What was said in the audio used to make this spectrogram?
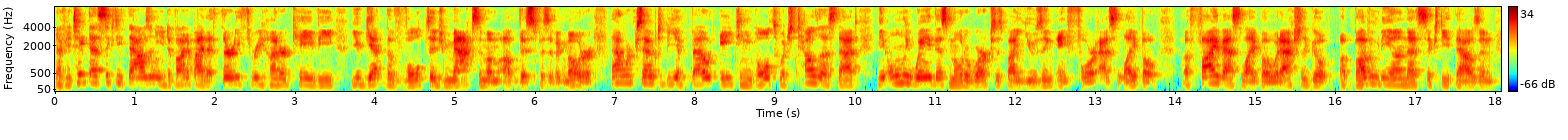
Now if you take that 60,000 and you divide it by the 3300 kV, you get the voltage maximum of this specific motor. That works out to be about 18 volts, which tells us that the only way this motor works is by using a 4S LiPo. A 5S LiPo would actually go above and beyond that 60,000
